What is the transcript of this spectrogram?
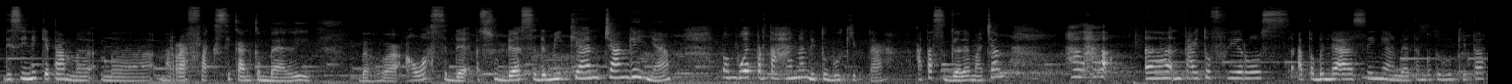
di sini kita me, me, merefleksikan kembali bahwa Allah seda, sudah sedemikian canggihnya membuat pertahanan di tubuh kita atas segala macam hal-hal uh, entah itu virus atau benda asing yang datang ke tubuh kita.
